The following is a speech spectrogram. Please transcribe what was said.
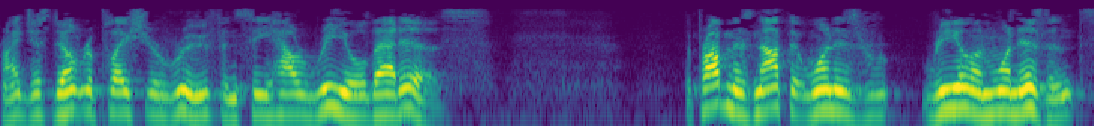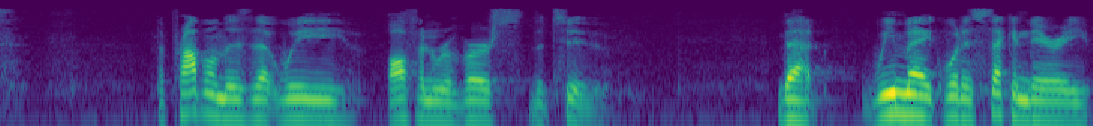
Right? Just don't replace your roof and see how real that is. The problem is not that one is real and one isn't. The problem is that we often reverse the two. That we make what is secondary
